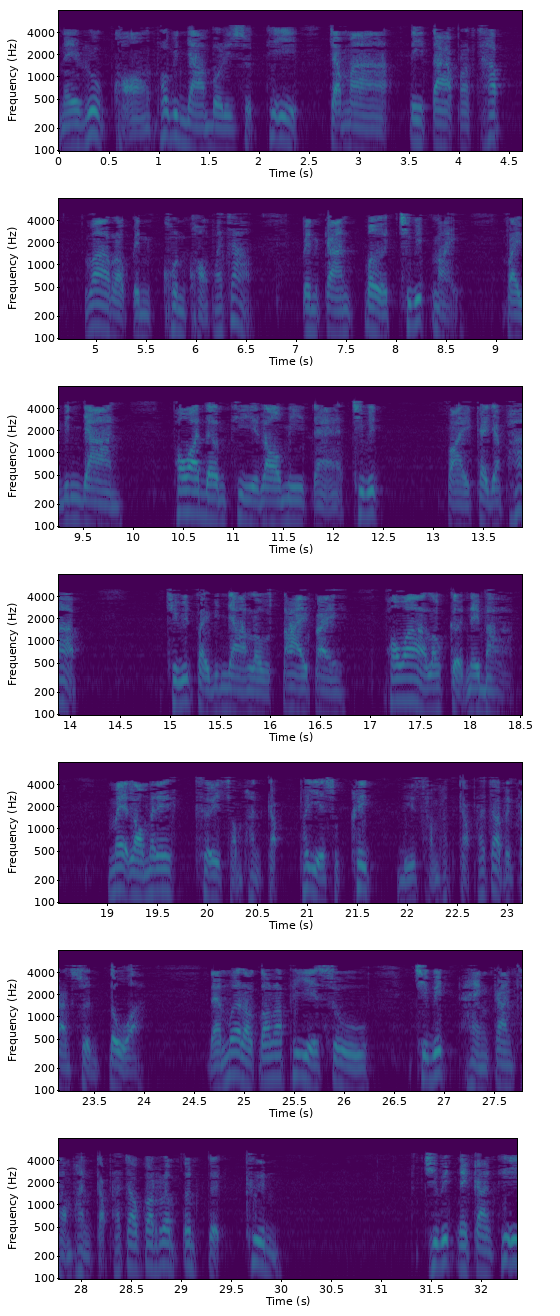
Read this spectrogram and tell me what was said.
ในรูปของพระวิญญาณบริสุทธิ์ที่จะมาตีตาประทับว่าเราเป็นคนของพระเจ้า เป็นการเปิดชีวิตใหม่ ฝ่ายวิญญาณ เพราะว่าเดิมทีเรามีแต่ชีวิตฝ่ายกายภาพ ชีวิตฝ่ายวิญญาณเราตายไป เพราะว่าเราเกิดในบาปไม่เราไม่ได้เคยสัมพันธ์กับพระเยซูคริสต์หรือสัมพันธ์กับพระเจ้าเป็นการส่วนตัว แต่เมื่อเราต้อนรับพระเยซูชีวิตแห่งการสัมพันธ์กับพระเจ้าก็เริ่มต้นเกิดขึ้น ชีวิตในการที่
